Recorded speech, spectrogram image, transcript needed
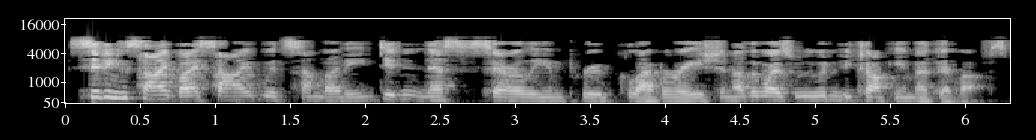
Sitting side by side with somebody didn't necessarily improve collaboration. Otherwise, we wouldn't be talking about DevOps.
